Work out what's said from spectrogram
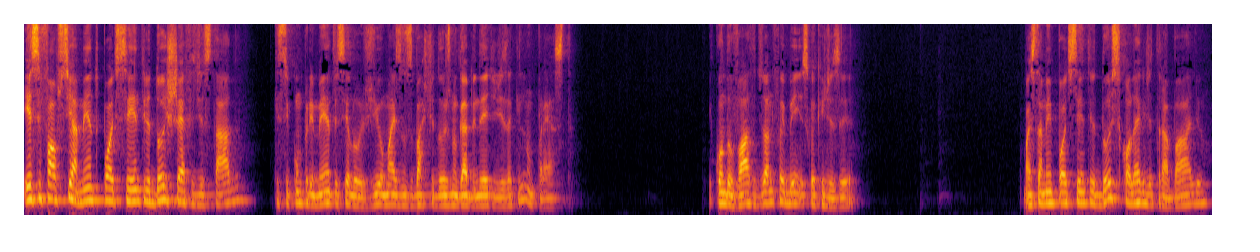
Esse falseamento pode ser entre dois chefes de Estado que se cumprimentam e se elogiam, mas nos bastidores no gabinete diz aquilo não presta. E quando vaza, diz: ah, não foi bem isso que eu quis dizer. Mas também pode ser entre dois colegas de trabalho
